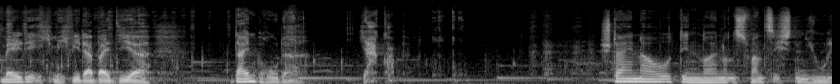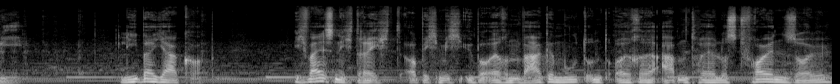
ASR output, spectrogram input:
melde ich mich wieder bei dir. Dein Bruder Jakob. Steinau, den 29. Juli. Lieber Jakob, ich weiß nicht recht, ob ich mich über euren Wagemut und eure Abenteuerlust freuen soll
